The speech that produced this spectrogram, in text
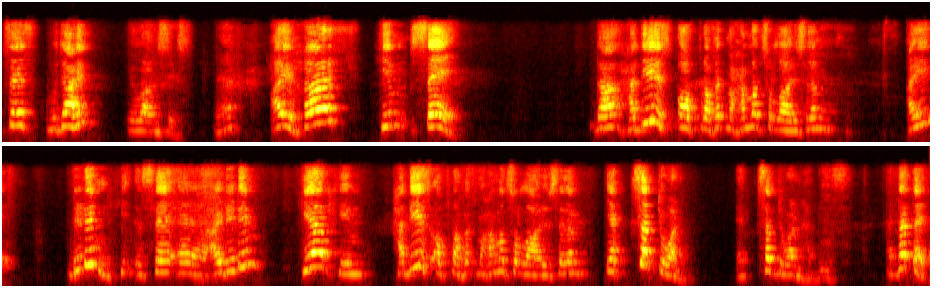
says Mujahid anhu says. Eh, I heard him say the hadith of Prophet Muhammad sallallahu alaihi wasallam. I didn't say uh, I didn't hear him hadith of Prophet Muhammad sallallahu alaihi wasallam except one. Except one hadith. At that time?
